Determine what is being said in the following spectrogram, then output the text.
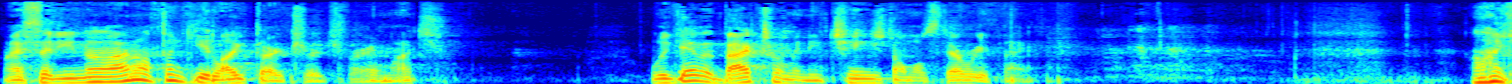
I said, You know, I don't think he liked our church very much. We gave it back to him and he changed almost everything. Like,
